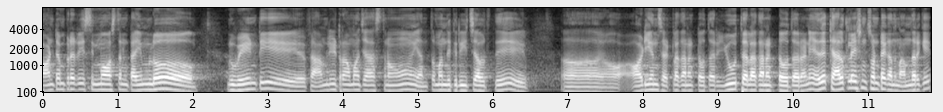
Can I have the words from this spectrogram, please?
కాంటెంపరీ సినిమా వస్తున్న టైంలో నువ్వేంటి ఫ్యామిలీ డ్రామా చేస్తున్నావు? ఎంతమందికి రీచ్ అవుతుంది ఆడియన్స్ ఎట్లా కనెక్ట్ అవుతారు? యూత్ ఎలా కనెక్ట్ అవుతారు? అని ఏదో క్యాల్కులేషన్స్ ఉంటాయి కదండి అందరికీ.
